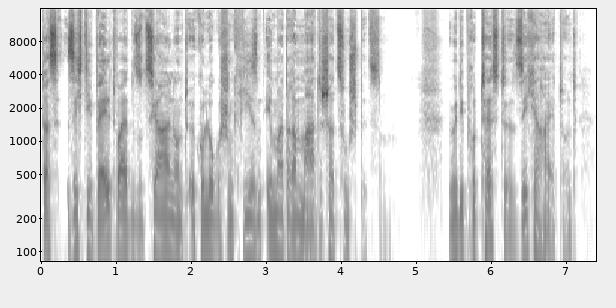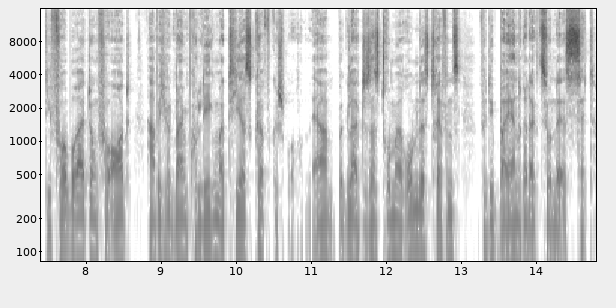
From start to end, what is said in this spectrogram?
dass sich die weltweiten sozialen und ökologischen Krisen immer dramatischer zuspitzen. Über die Proteste, Sicherheit und die Vorbereitung vor Ort habe ich mit meinem Kollegen Matthias Köpf gesprochen. Er begleitet das Drumherum des Treffens für die Bayern-Redaktion der SZ.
